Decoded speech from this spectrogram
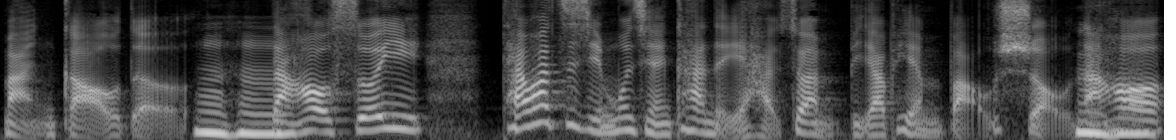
蛮高的，嗯哼，然后所以台湾自己目前看的也还算比较偏保守，然后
